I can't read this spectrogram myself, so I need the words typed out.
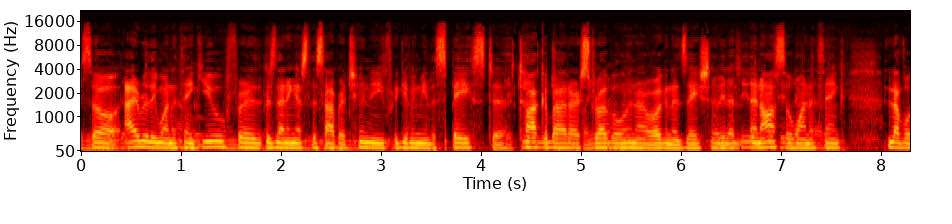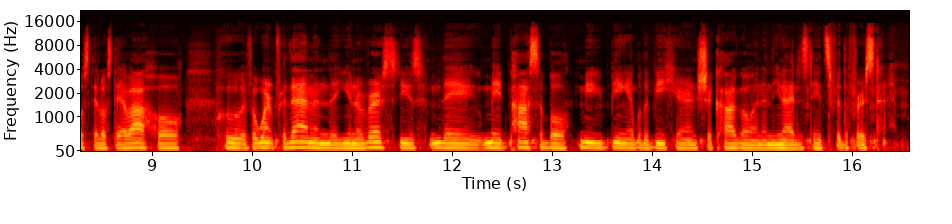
So I really want to thank you for presenting us this opportunity, for giving me the space to talk about our struggle in our organization, and also want to thank La Voz de los de Abajo, who, if it weren't for them and the universities, they made possible me being able to be here in Chicago and in the United States for the first time.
